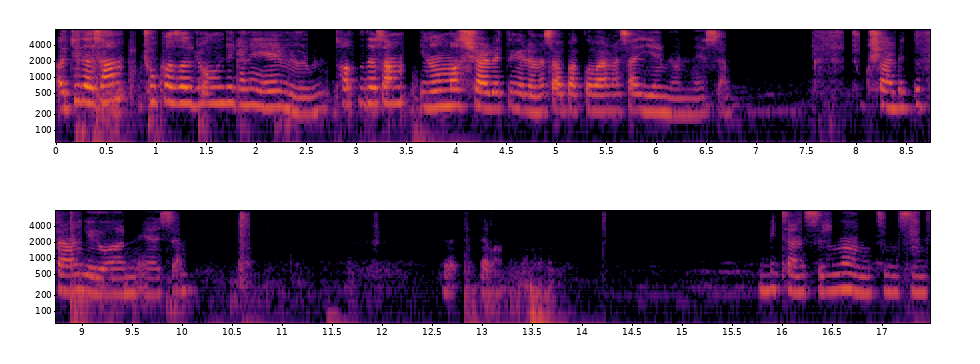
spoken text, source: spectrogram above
Acı desem çok fazla acı olunca gene yiyemiyorum. Tatlı desem inanılmaz şerbetli geliyor. Mesela baklava mesela yiyemiyorum neyse. Çok şerbetli falan geliyorlar neyse. Evet devam. Bir tane sırrını anlatır mısın?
